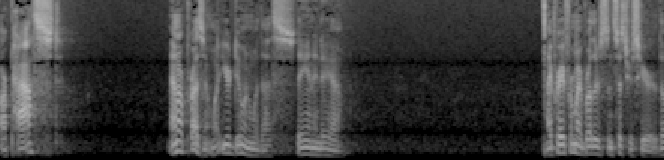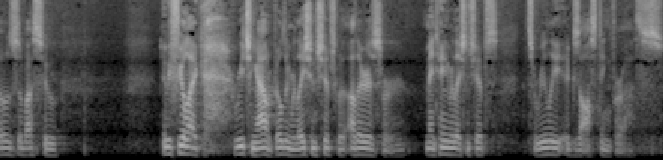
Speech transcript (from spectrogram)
Our past and our present, what you're doing with us day in and day out. I pray for my brothers and sisters here, those of us who maybe feel like reaching out, building relationships with others, or maintaining relationships, it's really exhausting for us.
